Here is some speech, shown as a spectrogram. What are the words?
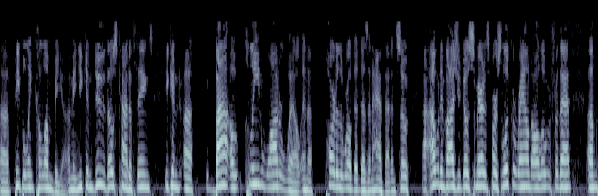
uh, people in Colombia. I mean, you can do those kind of things. You can uh, buy a clean water well in a part of the world that doesn't have that. And so I would advise you to go to Samaritan's Purse, look around all over for that. Um,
